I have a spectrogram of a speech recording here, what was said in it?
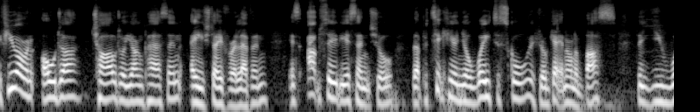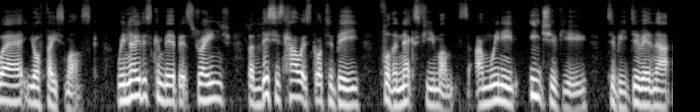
If you are an older child or young person aged over 11, it's absolutely essential that particularly on your way to school, if you're getting on a bus, that you wear your face mask. We know this can be a bit strange, but this is how it's got to be for the next few months. And we need each of you to be doing that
